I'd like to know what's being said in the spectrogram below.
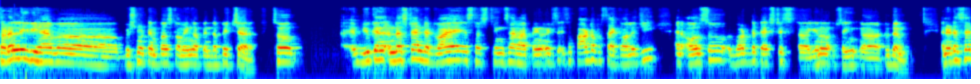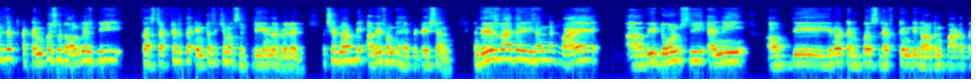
suddenly we have uh, Vishnu temples coming up in the picture. So you can understand that why such things are happening. It's, it's a part of psychology and also what the text is, uh, you know, saying uh, to them. And it is said that a temple should always be constructed at the intersection of city and the village. It should not be away from the habitation. And this is why the reason that why uh, we don't see any of the you know temples left in the northern part of the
